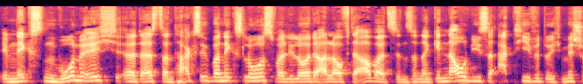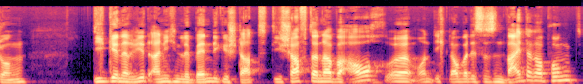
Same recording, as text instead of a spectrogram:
im nächsten wohne ich, äh, da ist dann tagsüber nichts los, weil die Leute alle auf der Arbeit sind, sondern genau diese aktive Durchmischung, die generiert eigentlich eine lebendige Stadt. Die schafft dann aber auch, äh, und ich glaube, das ist ein weiterer Punkt,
